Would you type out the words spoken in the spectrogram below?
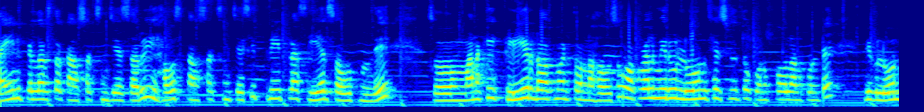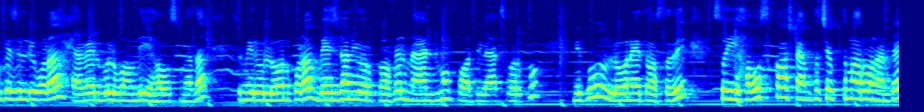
నైన్ పిల్లర్స్తో కన్స్ట్రక్షన్ చేశారు. ఈ హౌస్ కన్స్ట్రక్షన్ చేసి త్రీ ప్లస్ ఇయర్స్ అవుతుంది. సో మనకి క్లియర్ డాక్యుమెంట్తో ఉన్న హౌస్ ఒకవేళ మీరు లోన్ ఫెసిలిటీతో కొనుక్కోవాలనుకుంటే మీకు లోన్ ఫెసిలిటీ కూడా అవైలబుల్గా ఉంది ఈ హౌస్ మీద. సో మీరు లోన్ కూడా based on your profile maximum forty lakhs వరకు మీకు లోన్ అయితే వస్తుంది. సో ఈ హౌస్ కాస్ట్ ఎంత చెప్తున్నారు అని అంటే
